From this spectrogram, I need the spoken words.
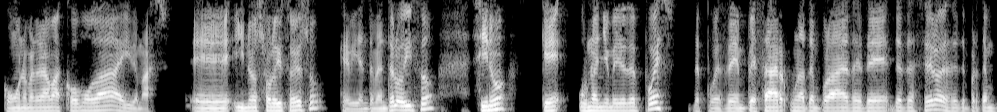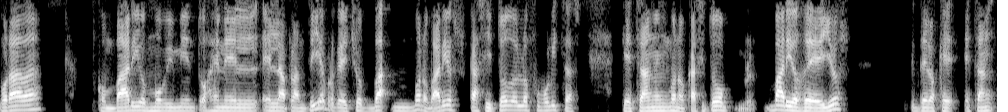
con una manera más cómoda y demás. Eh, y no solo hizo eso, que evidentemente lo hizo, sino que un año y medio después, después de empezar una temporada desde, desde cero, desde pretemporada, con varios movimientos en, el, en la plantilla, porque de hecho, bueno, varios, casi todos los futbolistas que están en, bueno, casi todos, varios de ellos, de los que están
